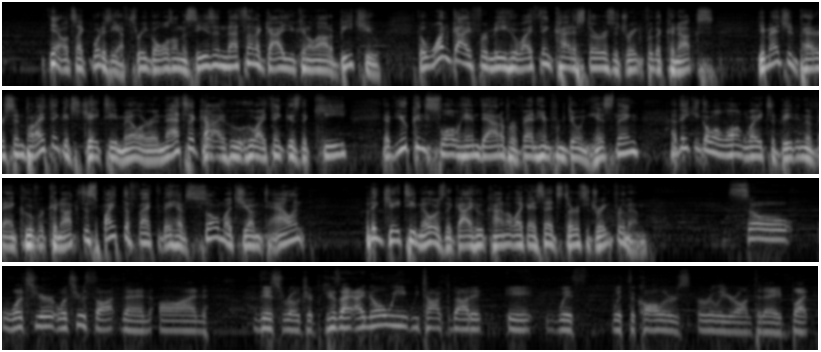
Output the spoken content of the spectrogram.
you know it's like what does he have three goals on the season? That's not a guy you can allow to beat you. The one guy for me who I think kind of stirs a drink for the Canucks. You mentioned Pettersson, but I think it's JT Miller, and that's a guy who, who I think is the key. If you can slow him down and prevent him from doing his thing, I think you go a long way to beating the Vancouver Canucks, despite the fact that they have so much young talent. I think JT Miller is the guy who kind of, like I said, stirs a drink for them. So, what's your what's your thought then on this road trip? Because I, I know we, we talked about it, it with with the callers earlier on today, but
